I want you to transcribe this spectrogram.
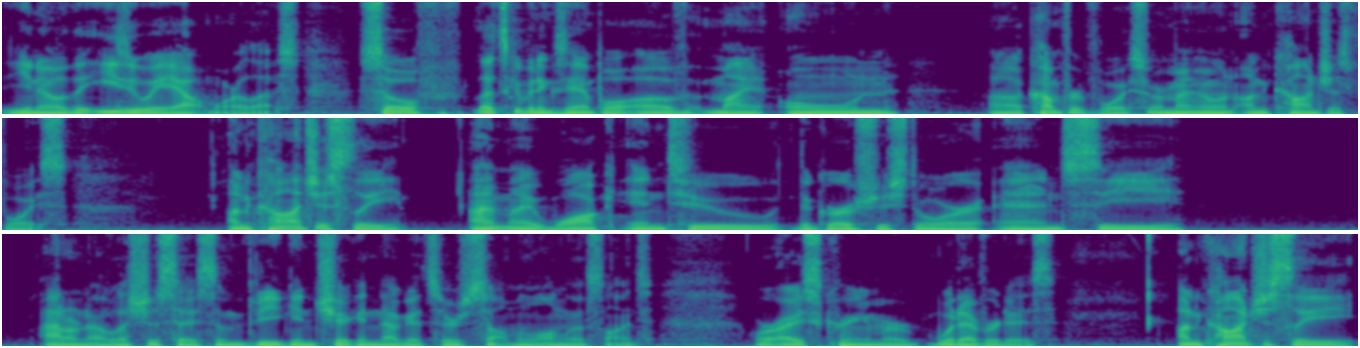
you know the easy way out more or less. So f- let's give an example of my own uh, comfort voice or my own unconscious voice. Unconsciously, I might walk into the grocery store and see, I don't know, let's just say some vegan chicken nuggets or something along those lines, or ice cream or whatever it is. Unconsciously,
